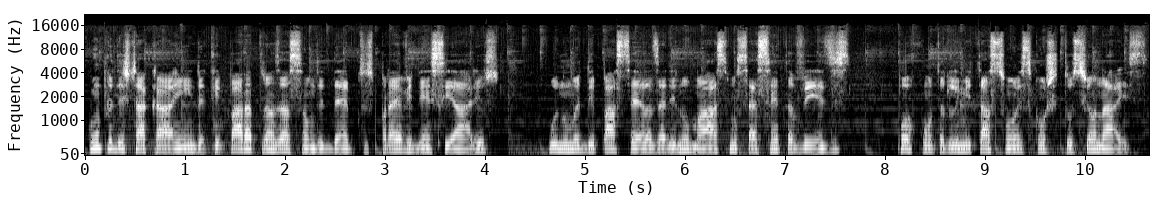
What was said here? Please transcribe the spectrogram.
Cumpre destacar ainda que, para a transação de débitos previdenciários, o número de parcelas é de no máximo 60 vezes por conta de limitações constitucionais.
